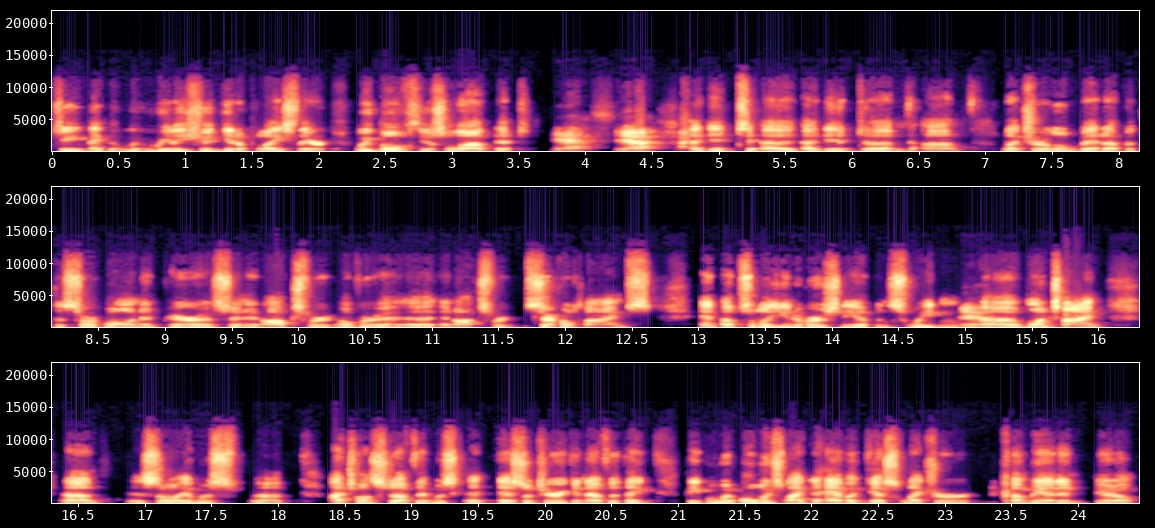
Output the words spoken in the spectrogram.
gee, maybe we really should get a place there. We both just loved it. Yes, yeah. I did. Uh, I did um, um, lecture a little bit up at the Sorbonne in Paris and at Oxford, over uh, in Oxford, several times and Uppsala University up in Sweden yeah. uh, one time. Um, so it was, uh, I taught stuff that was esoteric enough that they people would always like to have a guest lecturer come in and you know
